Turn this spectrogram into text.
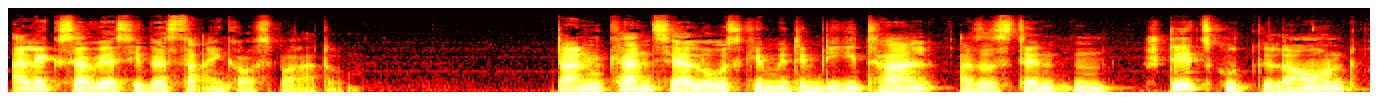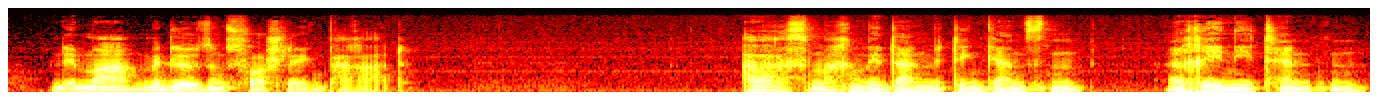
Alexa wer ist die beste Einkaufsberatung. Dann kann es ja losgehen mit dem digitalen Assistenten, stets gut gelaunt und immer mit Lösungsvorschlägen parat. Aber was machen wir dann mit den ganzen renitenten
